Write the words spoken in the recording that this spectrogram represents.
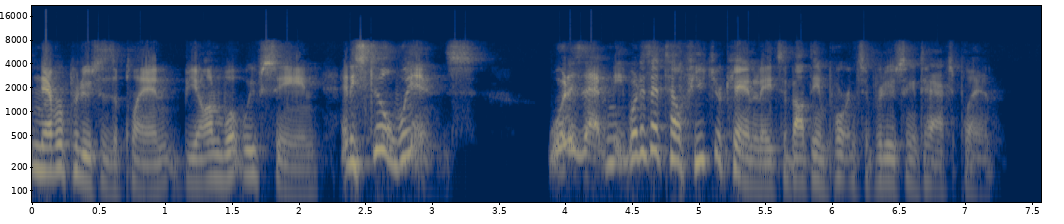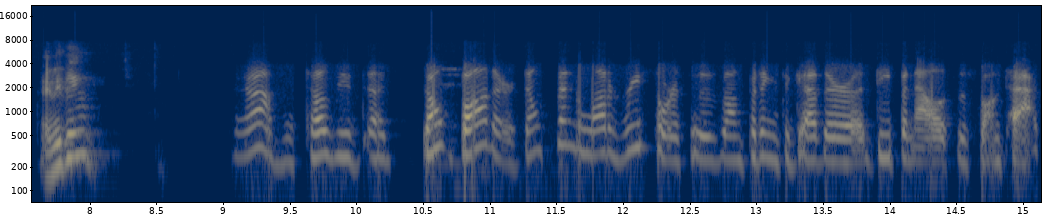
never produces a plan beyond what we've seen, and he still wins. What does that mean? What does that tell future candidates about the importance of producing a tax plan? Anything? Yeah, it tells you uh, don't bother. Don't spend a lot of resources on putting together a deep analysis on tax.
